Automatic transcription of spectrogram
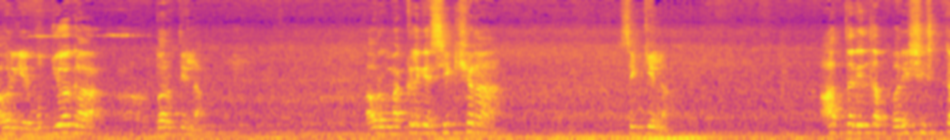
ಅವರಿಗೆ ಉದ್ಯೋಗ ದೊರೆತಿಲ್ಲ ಅವರ ಮಕ್ಕಳಿಗೆ ಶಿಕ್ಷಣ ಸಿಕ್ಕಿಲ್ಲ. ಆದ್ದರಿಂದ ಪರಿಶಿಷ್ಟ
